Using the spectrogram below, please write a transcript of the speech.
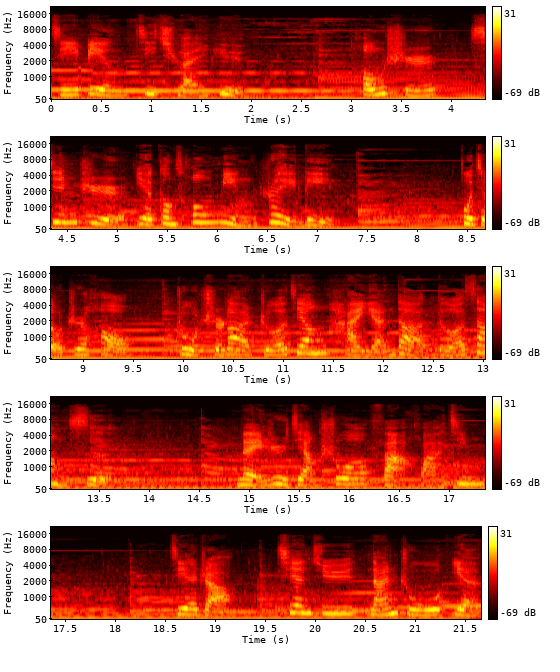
疾病即痊愈，同时心智也更聪明锐利。不久之后，主持了浙江海盐的德藏寺，每日讲说《法华经》。接着迁居南竹演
